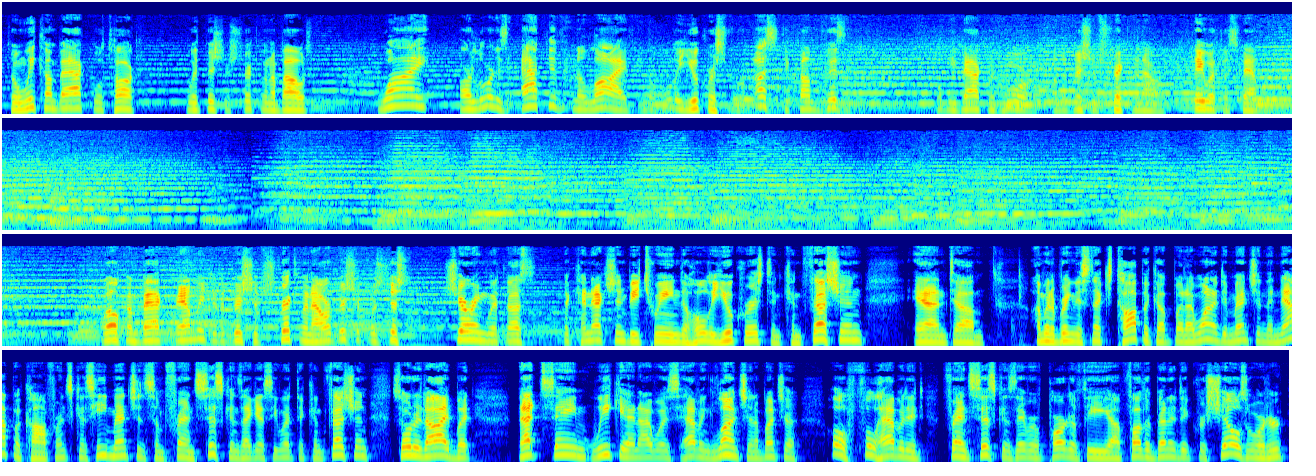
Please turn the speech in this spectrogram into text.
So when we come back, we'll talk with Bishop Strickland about why our Lord is active and alive in the Holy Eucharist for us to come visit. We'll be back with more on the Bishop Strickland Hour. Stay with us, family. Welcome back, family, to the Bishop Strickland Hour. Bishop was just sharing with us the connection between the Holy Eucharist and confession. And um, I'm going to bring this next topic up, but I wanted to mention the Napa conference because he mentioned some Franciscans. I guess he went to confession. So did I. But that same weekend, I was having lunch and a bunch of, oh, full habited Franciscans. They were part of the uh, Father Benedict Groeschel's order.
